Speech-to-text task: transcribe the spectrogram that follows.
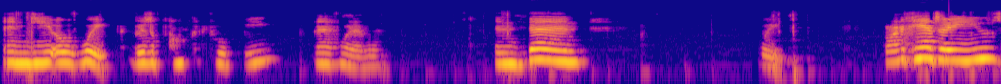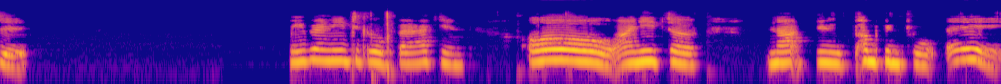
and oh wait, there's a pump control B? Eh, whatever. And then, wait, why can't I use it? Maybe I need to go back and Oh, I need to not do pump control A.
